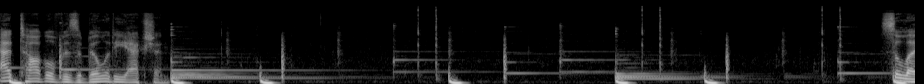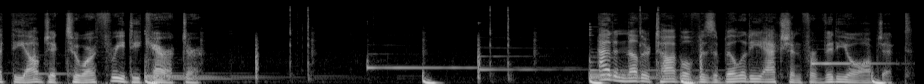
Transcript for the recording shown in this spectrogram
Add toggle visibility action. Select the object to our 3D character. Add another toggle visibility action for video object.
